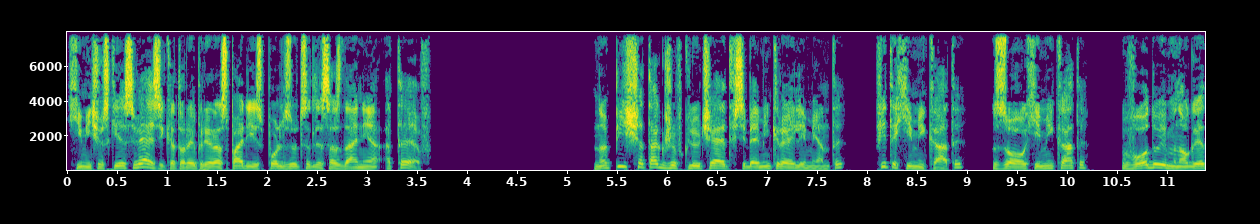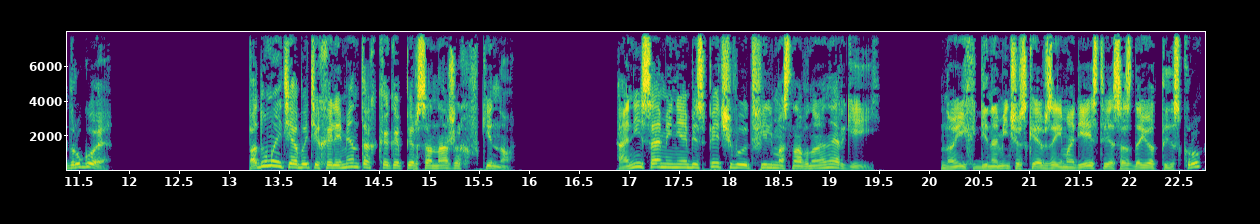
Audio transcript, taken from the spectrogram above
химические связи, которые при распаде используются для создания АТФ. Но пища также включает в себя микроэлементы, фитохимикаты, зоохимикаты, воду и многое другое. Подумайте об этих элементах как о персонажах в кино. Они сами не обеспечивают фильм основной энергией, но их динамическое взаимодействие создает искру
